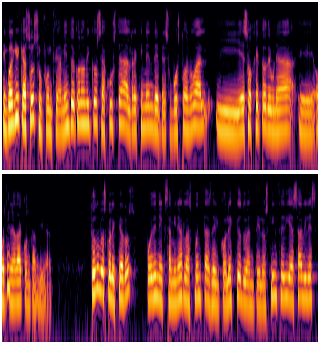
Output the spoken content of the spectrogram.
En cualquier caso, su funcionamiento económico se ajusta al régimen de presupuesto anual y es objeto de una eh, ordenada contabilidad. Todos los colegiados pueden examinar las cuentas del colegio durante los 15 días hábiles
